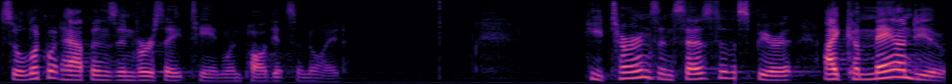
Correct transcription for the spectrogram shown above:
So look what happens in verse 18 when Paul gets annoyed. He turns and says to the Spirit, I command you,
